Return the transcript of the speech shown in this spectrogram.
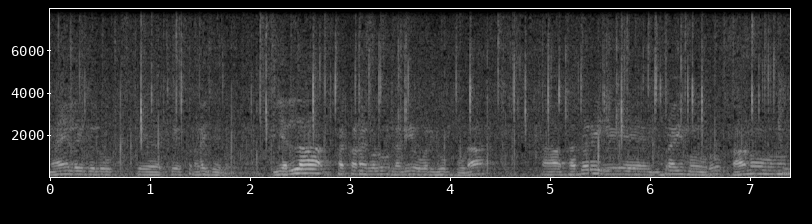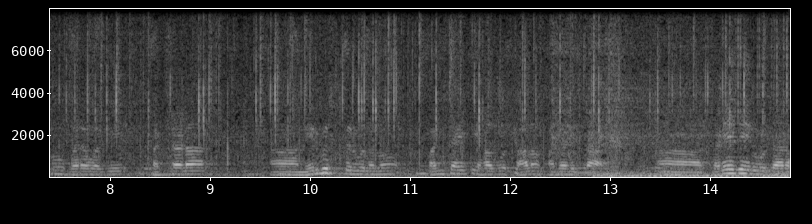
ನ್ಯಾಯಾಲಯದಲ್ಲೂ ಕೇಸ್ ನಡೆದಿದೆ. ಈ ಎಲ್ಲ ಪ್ರಕರಣಗಳು ನಡೆಯುವವರೆಗೂ ಕೂಡ ಸದರಿ ಇಬ್ರಾಹಿಂ ಅವರು ಕಾನೂನುಬರವಾಗಿ ಕಟ್ಟಡ ಆ, ನಿರ್ಮಿಸುತ್ತಿರುವುದನ್ನು ಪಂಚಾಯಿತಿ ಹಾಗೂ ತಾಲೂಕು ಆಡಳಿತ ತಡೆಯದೇ ಇರುವುದರ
